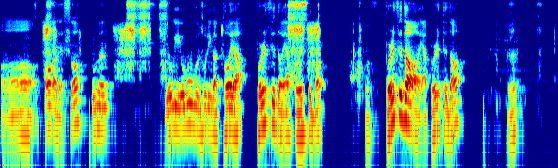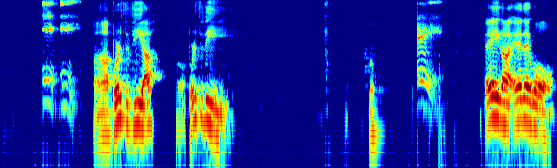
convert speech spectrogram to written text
어, 어, 어가 됐어? 그러면 여기 요 부분 소리가 더야? birth 더야? birth 더? 어, birth 더야? birth 더? 응? 아, birthday야? 어, birthday. A. A가 에 되고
